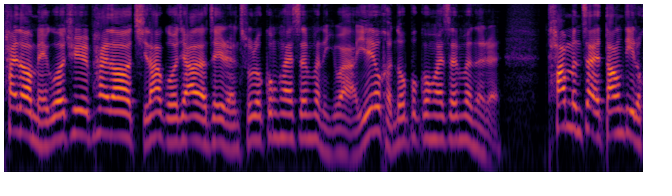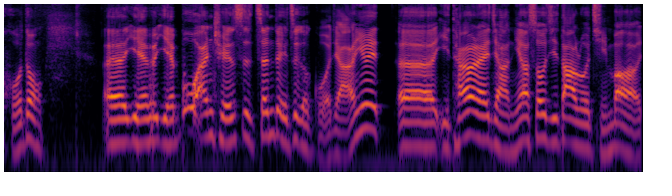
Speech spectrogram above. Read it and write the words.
派到美国去，派到其他国家的这些人，除了公开身份的以外，也有很多不公开身份的人，他们在当地的活动，呃，也也不完全是针对这个国家，因为呃，以台湾来讲，你要收集大陆情报。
